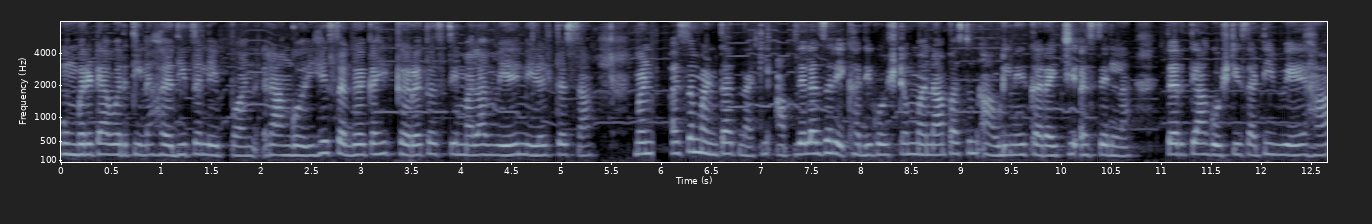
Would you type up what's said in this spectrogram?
उंबरट्यावरती ना हळदीचं लेपन रांगोळी हे सगळं काही करत असते मला वेळ मिळेल तसा. पण असं म्हणतात ना की आपल्याला जर एखादी गोष्ट मनापासून आवडीने करायची असेल ना तर त्या गोष्टीसाठी वेळ हा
